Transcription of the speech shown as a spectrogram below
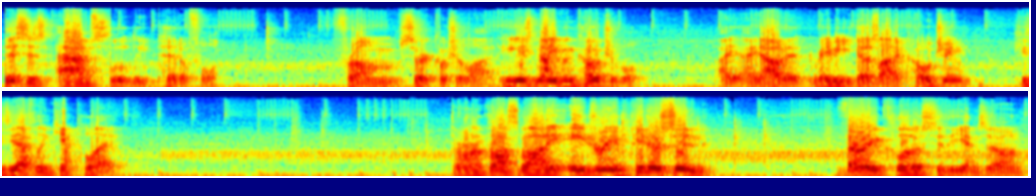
This is absolutely pitiful from Sir Coach a lot. He's not even coachable. I, I doubt it. Maybe he does a lot of coaching. Because he definitely can't play. Thrown across the body. Adrian Peterson. Very close to the end zone.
